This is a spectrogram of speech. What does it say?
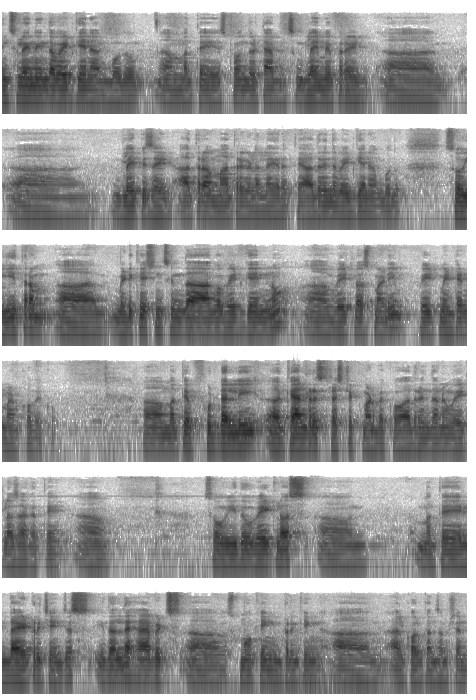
ಇನ್ಸುಲಿನಿಂದ ವೆಯ್ಟ್ ಗೈನ್ ಆಗ್ಬೋದು. ಮತ್ತು ಎಷ್ಟೊಂದು ಟ್ಯಾಬ್ಲೆಟ್ಸ್ ಗ್ಲೈಮೆಪರೈಡ್ ಗ್ಲೈಪಿಸೈಡ್ ಆ ಥರ ಮಾತ್ರೆಗಳೆಲ್ಲ ಇರುತ್ತೆ. ಅದರಿಂದ ವೆಯ್ಟ್ ಗೈನ್ ಆಗ್ಬೋದು. ಸೊ ಈ ಥರ ಮೆಡಿಕೇಷನ್ಸಿಂದ ಆಗೋ ವೆಯ್ಟ್ ಗೈನ್ನು ವೆಯ್ಟ್ ಲಾಸ್ ಮಾಡಿ ವೆಯ್ಟ್ ಮೇಂಟೈನ್ ಮಾಡ್ಕೋಬೇಕು. ಮತ್ತು ಫುಡ್ಡಲ್ಲಿ ಕ್ಯಾಲರೀಸ್ ರೆಸ್ಟ್ರಿಕ್ಟ್ ಮಾಡಬೇಕು. ಅದರಿಂದನೂ ವೆಯ್ಟ್ ಲಾಸ್ ಆಗುತ್ತೆ. ಸೊ ಇದು ವೆಯ್ಟ್ ಲಾಸ್ ಮತ್ತು ಡಯಟ್ರಿ ಚೇಂಜಸ್ ಇದಲ್ಲದೆ habits smoking drinking alcohol consumption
